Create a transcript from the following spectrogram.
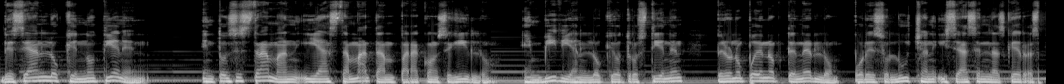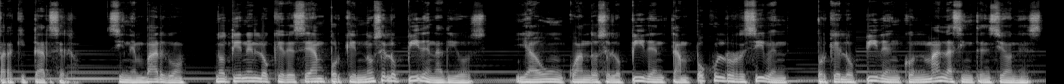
Desean lo que no tienen, entonces traman y hasta matan para conseguirlo envidian lo que otros tienen, pero no pueden obtenerlo, por eso luchan y se hacen las guerras para quitárselo. Sin embargo, no tienen lo que desean porque no se lo piden a Dios, y aun cuando se lo piden tampoco lo reciben porque lo piden con malas intenciones.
